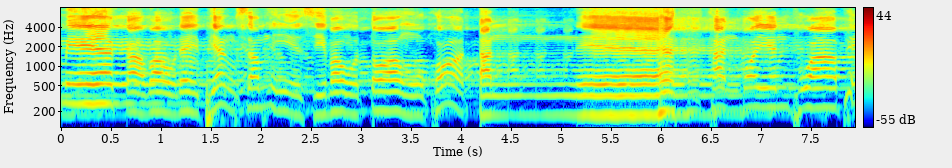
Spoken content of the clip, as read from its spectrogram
เมียก็เว้าได้เพียงซ้ำนี้สิเว้าต่อหูคอตันเนี่ยขันบ่เห็นผัวเพล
